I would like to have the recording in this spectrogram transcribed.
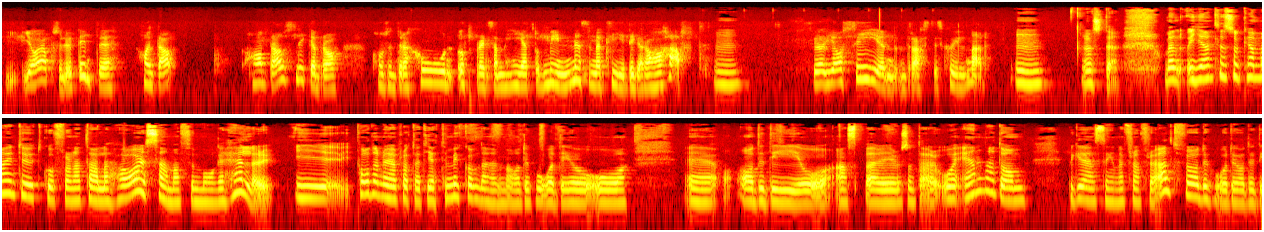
Jag är absolut inte, har inte, har inte alls lika bra koncentration, uppmärksamhet och minne som jag tidigare har haft. Mm. Så jag, jag ser en drastisk skillnad. Mm. Just det. Men egentligen så kan man inte utgå från att alla har samma förmåga heller. I podden har jag pratat jättemycket om det här med ADHD och, och eh, ADD och Asperger och sånt där. Och en av de begränsningarna framförallt för ADHD och ADD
